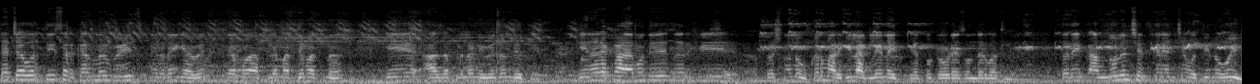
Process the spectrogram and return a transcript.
त्याच्यावरती सरकारनं वेळीच निर्णय घ्यावेत. त्यामुळे आपल्या माध्यमातून हे आज आपल्याला निवेदन देते येणाऱ्या काळामध्ये जर हे प्रश्न लवकर मार्गी लागले नाहीत या तुटवड्या संदर्भातले तर एक आंदोलन शेतकऱ्यांच्या वतीनं होईल.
